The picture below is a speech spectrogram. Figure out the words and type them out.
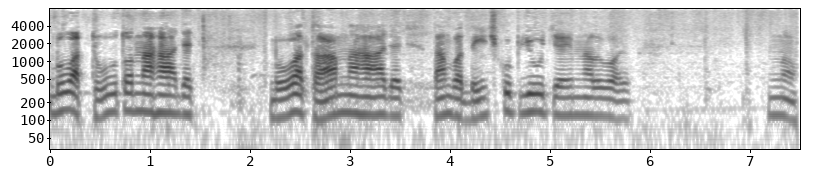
бува тут он нагадять. Бува там нагадять. Там водичку п'ють, я їм наливаю. Ну.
